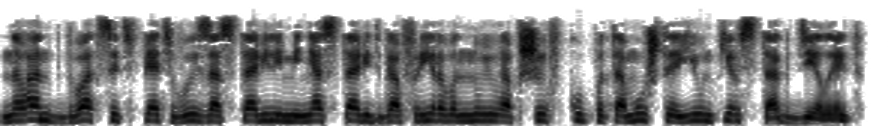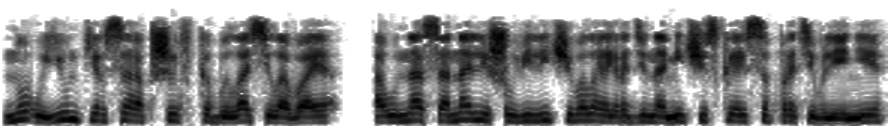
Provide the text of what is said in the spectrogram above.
на Анг-25 вы заставили меня ставить гофрированную обшивку, потому что Юнкерс так делает. Но у Юнкерса обшивка была силовая, а у нас она лишь увеличивала аэродинамическое сопротивление,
